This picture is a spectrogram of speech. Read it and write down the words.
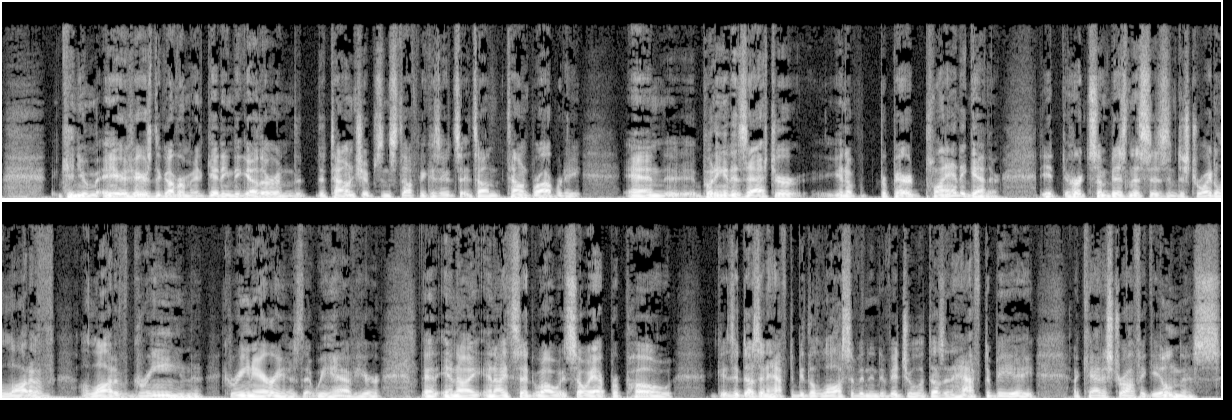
can you? Here, here's the government getting together and the, the, townships and stuff because it's it's on town property, and uh, putting a disaster, you know, prepared plan together. It hurt some businesses and destroyed a lot of a lot of green green areas that we have here. And and I and I said, well, it's so apropos because it doesn't have to be the loss of an individual. It doesn't have to be a, a catastrophic illness.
